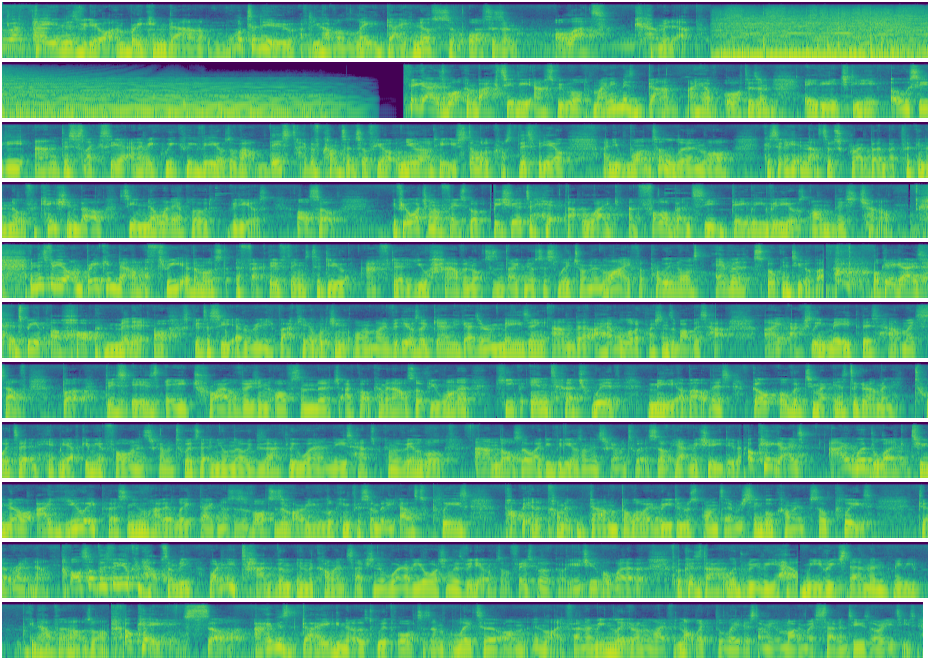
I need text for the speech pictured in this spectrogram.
Hey, in this video I'm breaking down what to do after you have a late diagnosis of autism. All that coming up. Hey guys, welcome back to the Aspie World. My name is Dan. I have autism, ADHD, OCD, and dyslexia, and I make weekly videos about this type of content. So if you're new around here, you stumbled across this video, and you want to learn more, consider hitting that subscribe button by clicking the notification bell so you know when I upload videos. Also, if you're watching on Facebook, be sure to hit that like and follow button to see daily videos on this channel. In this video, I'm breaking down three of the most effective things to do after you have an autism diagnosis later on in life that probably no one's ever spoken to you about. Okay guys, it's been a hot minute. Oh, it's good to see everybody back here watching one of my videos again. You guys are amazing and uh, I have a lot of questions about this hat. I actually made this hat myself, but this is a trial version of some merch I've got coming out. So if you wanna keep in touch with me about this, go over to my Instagram and Twitter and hit me up. Give me a follow on Instagram and Twitter and you'll know exactly when these hats become available. And also, I do videos on Instagram and Twitter, so yeah, make sure you do that. Okay guys, I would like to know, are you a person who had a late diagnosis of autism or are you looking for somebody else? Please pop it in a comment down below. I read and respond to every single comment, so please do that right now. Also, if this video can help somebody, why don't you tag them in the comment section of wherever you're watching this video, if it's on Facebook or YouTube or whatever, because that would really help me reach them and maybe we can help them out as well. Okay, so I was diagnosed with autism later on in life. And I mean later on in life, and not like the latest, I mean, I'm not in my 70s or 80s.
